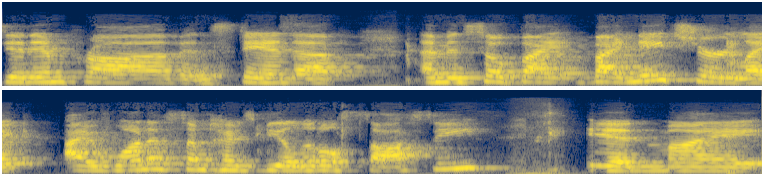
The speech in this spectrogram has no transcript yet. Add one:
did improv and stand up. Um, and so by by nature, like I want to sometimes be a little saucy in my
